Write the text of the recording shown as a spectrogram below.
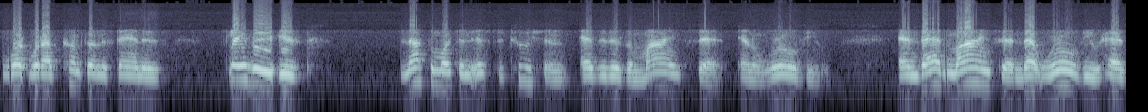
what what I've come to understand is slavery is not so much an institution as it is a mindset and a worldview. And that mindset and that worldview has,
